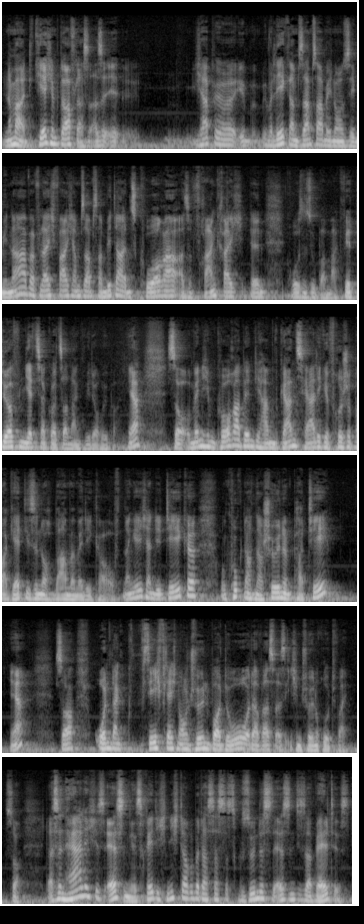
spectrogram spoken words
nochmal, die Kirche im Dorf lassen. Also äh, ich habe überlegt, am Samstag habe ich noch ein Seminar, aber vielleicht fahre ich am Samstagmittag ins Cora, also Frankreich, in großen Supermarkt. Wir dürfen jetzt ja Gott sei Dank wieder rüber. Ja? So, und wenn ich im Cora bin, die haben ganz herrliche frische Baguette, die sind noch warm, wenn man die kauft. dann gehe ich an die Theke und gucke nach einer schönen Pâté. Ja? So, und dann sehe ich vielleicht noch einen schönen Bordeaux oder was weiß ich, einen schönen Rotwein. So, das ist ein herrliches Essen. Jetzt rede ich nicht darüber, dass das das gesündeste Essen dieser Welt ist.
